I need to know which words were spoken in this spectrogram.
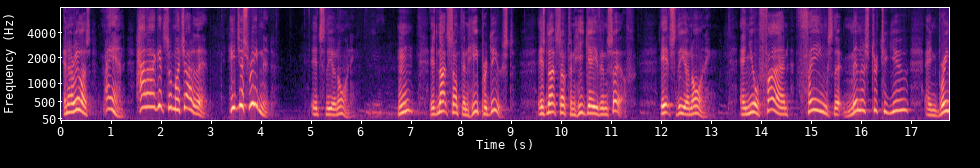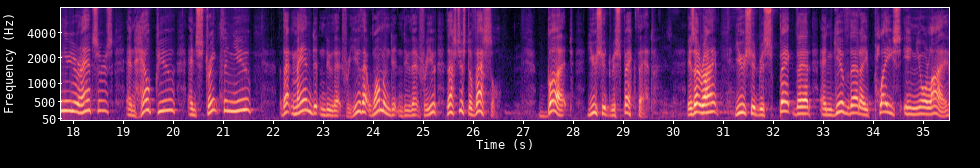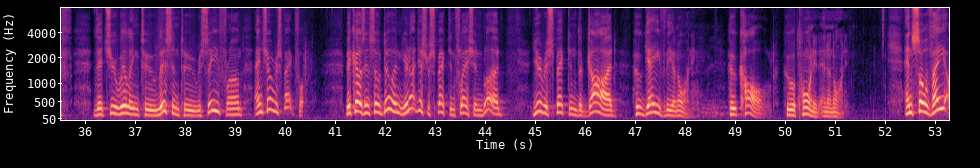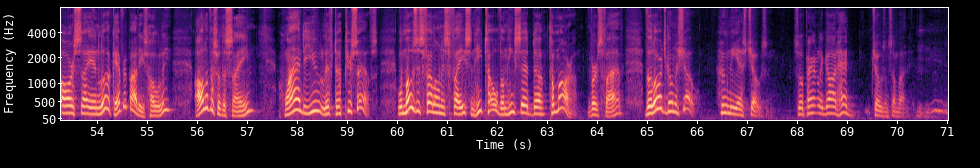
And I realize, man, how do I get so much out of that? He's just reading it. It's the anointing. Hmm? It's not something he produced, it's not something he gave himself. It's the anointing. And you'll find things that minister to you and bring you your answers and help you and strengthen you. That man didn't do that for you. That woman didn't do that for you. That's just a vessel. But you should respect that. Is that right? You should respect that and give that a place in your life that you're willing to listen to, receive from, and show respect for. Because in so doing, you're not just respecting flesh and blood, you're respecting the God who gave the anointing, who called, who appointed and anointed. And so they are saying, Look, everybody's holy. All of us are the same. Why do you lift up yourselves? Well, Moses fell on his face and he told them, He said, uh, Tomorrow, verse 5, the Lord's going to show whom he has chosen. So apparently God had chosen somebody,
